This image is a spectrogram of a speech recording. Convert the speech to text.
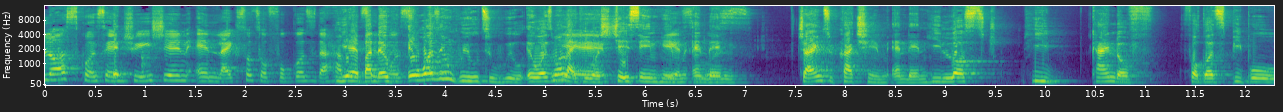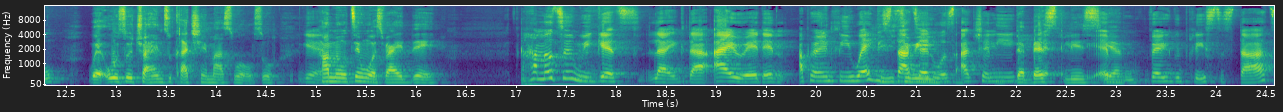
lost concentration and like sort of forgot that Hamilton yeah, but the, was it wasn't wheel to wheel. It was more like he was chasing him Yes, and was. then trying to catch him, and then he lost. He kind of forgot people were also trying to catch him as well. So Yeah. Hamilton was right there. Hamilton we get like that I read and apparently where he P3, started was actually the best a- place, a yeah. very good place to start.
